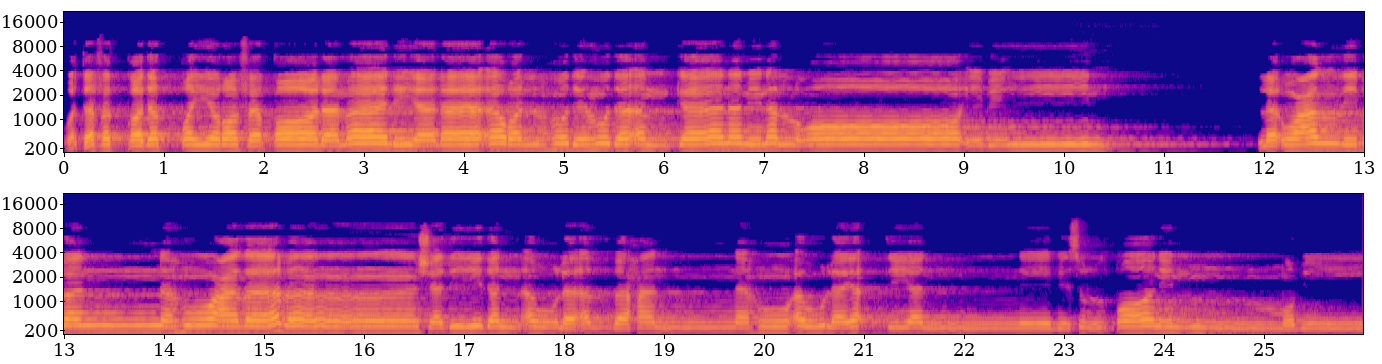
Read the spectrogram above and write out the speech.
وتفقد الطير فقال ما لي لا أرى الهدهد أم كان من الغائبين. لأعذبنه عذابا شديدا أو لأذبحنه أو ليأتيني بسلطان مبين.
